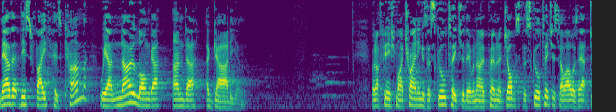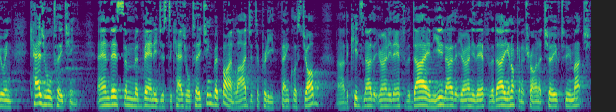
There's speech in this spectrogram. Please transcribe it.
Now that this faith has come, we are no longer under a guardian. When I finished my training as a school teacher, there were no permanent jobs for school teachers, so I was out doing casual teaching. And there's some advantages to casual teaching, but by and large, it's a pretty thankless job. Uh, the kids know that you're only there for the day, and you know that you're only there for the day. You're not going to try and achieve too much.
